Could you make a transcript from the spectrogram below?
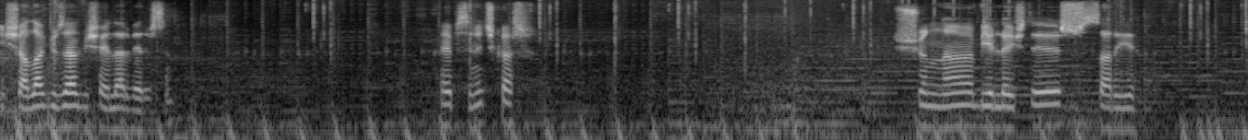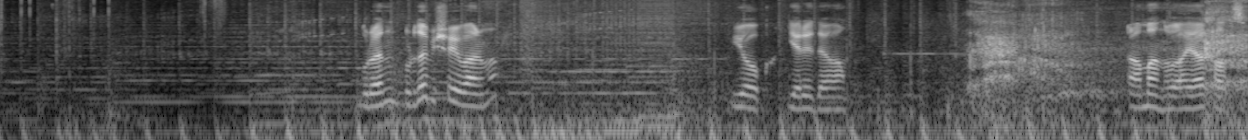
İnşallah güzel bir şeyler verirsin. Hepsini çıkar. Şunla birleştir sarıyı. Buranın burada bir şey var mı? Yok, geri devam. Aman o ayağa kalksın.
